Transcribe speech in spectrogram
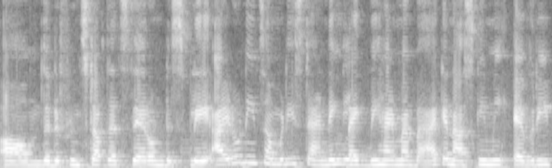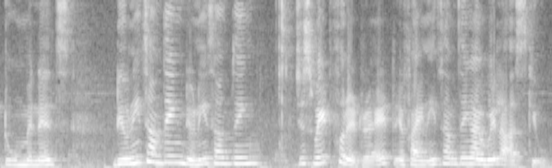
um, the different stuff that's there on display. I don't need somebody standing like behind my back and asking me every two minutes, do you need something? Do you need something? Just wait for it, right? If I need something, I will ask you.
